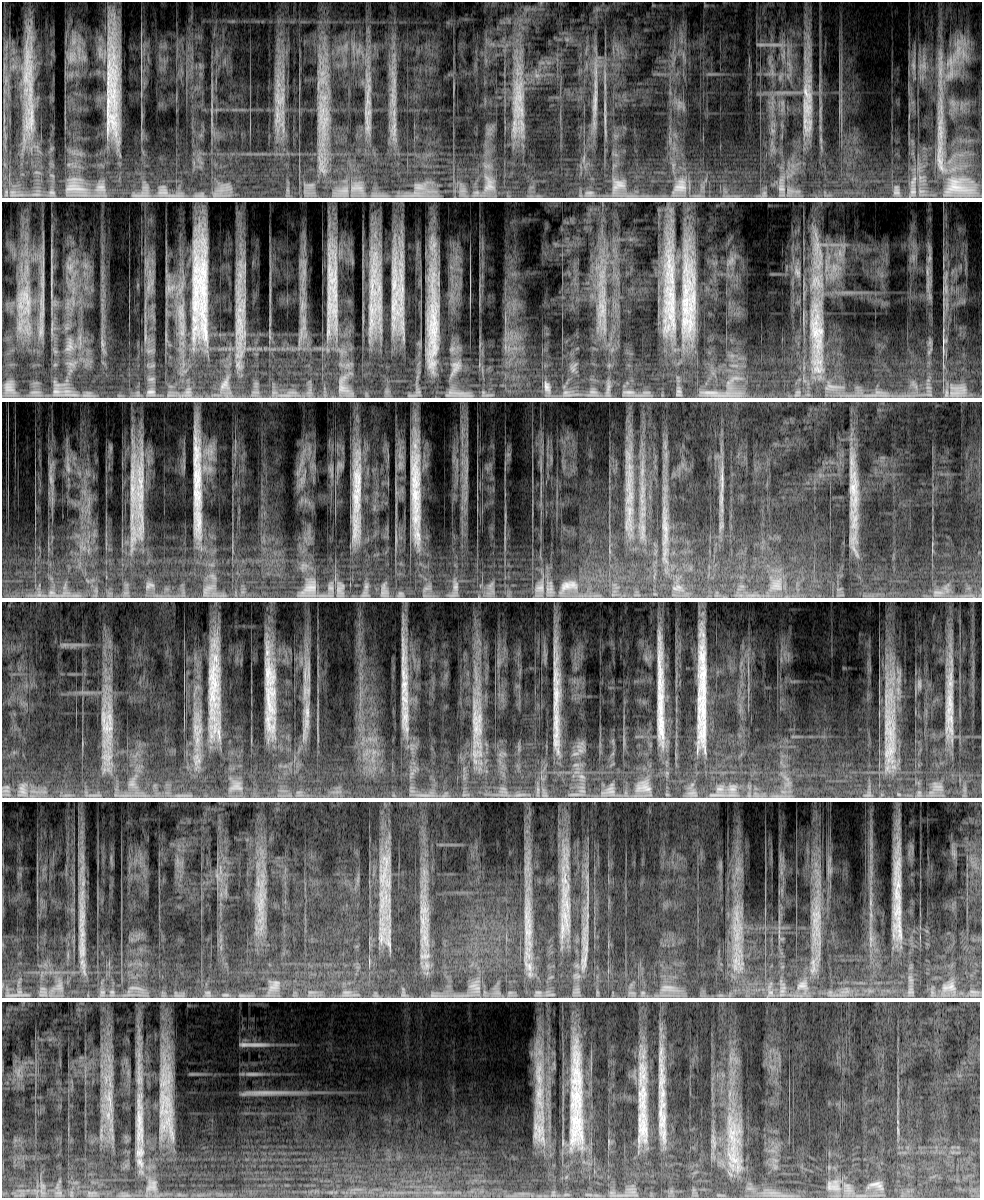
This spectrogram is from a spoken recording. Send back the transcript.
Друзі, вітаю вас у новому відео. Запрошую разом зі мною прогулятися різдвяним ярмарком в Бухаресті. Попереджаю вас заздалегідь, буде дуже смачно, тому запасайтеся смачненьким, аби не захлинутися слиною. Вирушаємо ми на метро, будемо їхати до самого центру. Ярмарок знаходиться навпроти парламенту. Зазвичай різдвяні ярмарки працюють до Нового року, тому що найголовніше свято це Різдво, і це й не виключення. Він працює до 28 грудня. Напишіть, будь ласка, в коментарях, чи полюбляєте ви подібні заходи, великі скупчення народу, чи ви все ж таки полюбляєте більше по-домашньому святкувати і проводити свій час. Звідусіль доносяться такі шалені аромати.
